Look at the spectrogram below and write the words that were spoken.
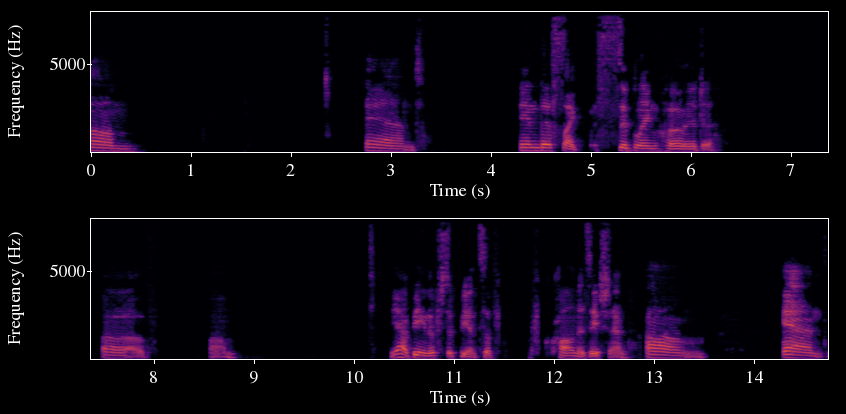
Um and in this like siblinghood of um yeah being the recipients of, colonization. Um and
